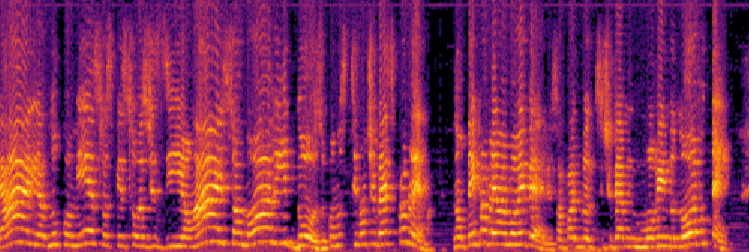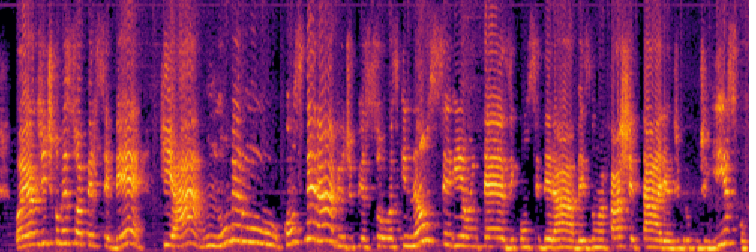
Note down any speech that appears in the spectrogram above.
Ai, no começo as pessoas diziam, ai, só morre idoso, como se não tivesse problema. Não tem problema morrer velho, só pode, se tiver morrendo novo, tem. A gente começou a perceber que há um número considerável de pessoas que não seriam, em tese, consideráveis numa faixa etária de grupo de risco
